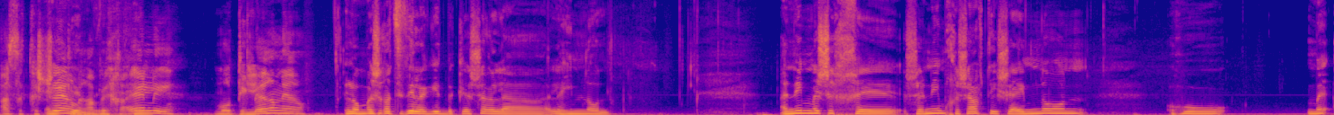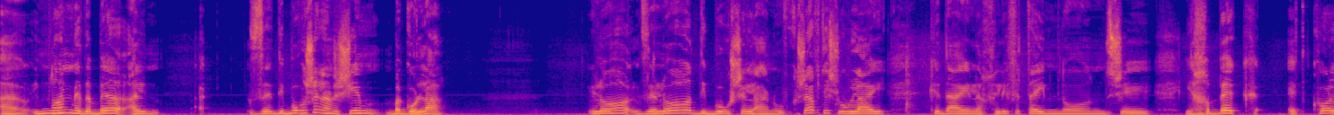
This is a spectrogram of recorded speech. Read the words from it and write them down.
אז כשר, כן, מרב כן. מיכאלי, מוטי לרנר. לא, מה שרציתי להגיד בקשר לה, להמנון. אני במשך אה, שנים חשבתי שההמנון הוא... ההמנון מדבר על... זה דיבור של אנשים בגולה. לא, זה לא דיבור שלנו. חשבתי שאולי כדאי להחליף את ההמנון, שיחבק את כל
